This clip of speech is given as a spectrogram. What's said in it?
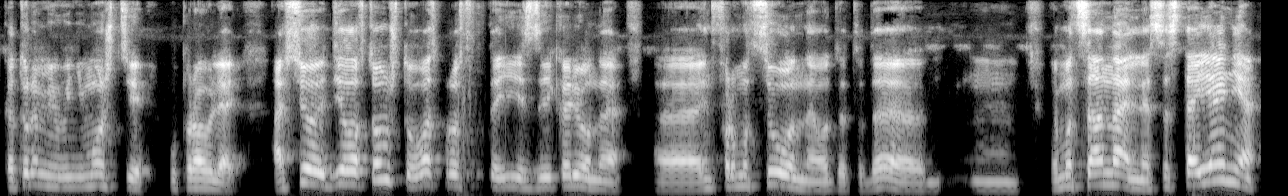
которыми вы не можете управлять. А все дело в том, что у вас просто есть заикаренное э, информационное вот это, да, эмоциональное состояние,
